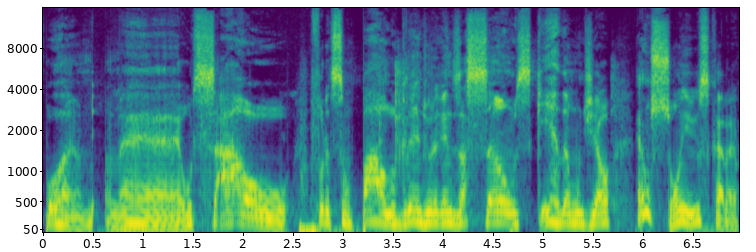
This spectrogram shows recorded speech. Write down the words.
Porra, é, Ursal, Fora de São Paulo, grande organização, esquerda mundial. É um sonho isso, cara.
